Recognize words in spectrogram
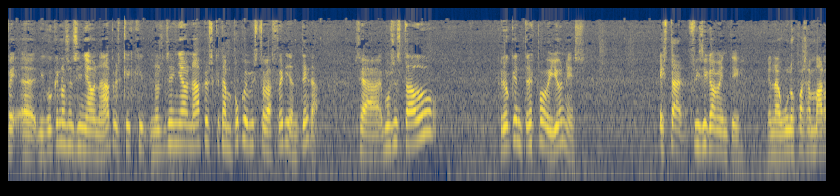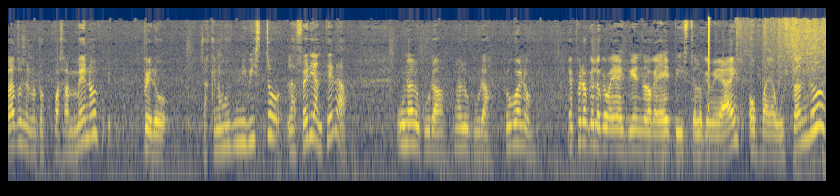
eh, digo que no os he enseñado nada, pero es que, es que no os he enseñado nada, pero es que tampoco he visto la feria entera. O sea, hemos estado, creo que en tres pabellones estar físicamente. En algunos pasan más ratos, en otros pasan menos, pero o es que no hemos ni visto la feria entera. Una locura, una locura. Pero bueno, espero que lo que vayáis viendo, lo que hayáis visto, lo que veáis, os vaya gustando.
